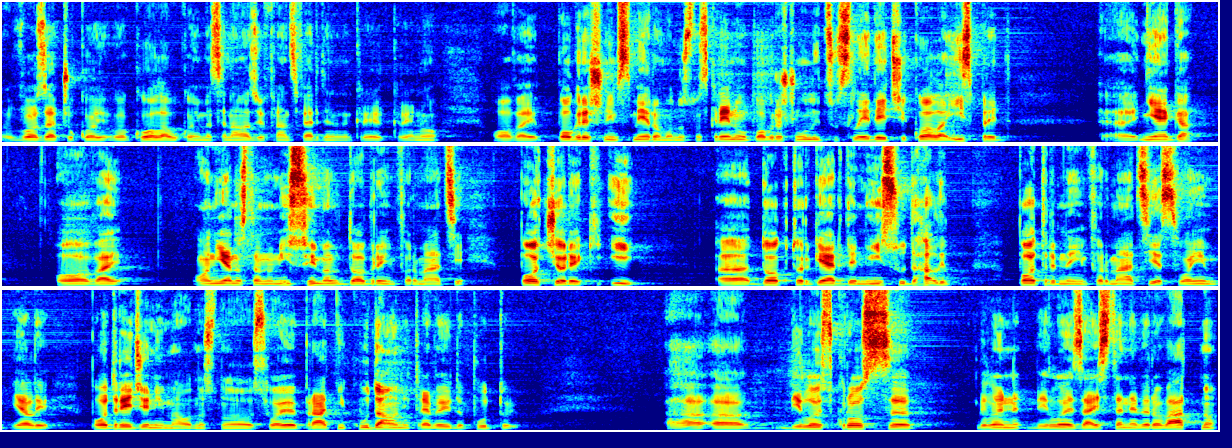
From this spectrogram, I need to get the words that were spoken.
vozač u koj, kola u kojima se nalazio Franz Ferdinand krenuo ovaj, pogrešnim smerom, odnosno skrenuo u pogrešnu ulicu sledeći kola ispred e, njega, ovaj, oni jednostavno nisu imali dobre informacije. Poćorek i e, doktor Gerde nisu dali potrebne informacije svojim jeli, podređenima, odnosno svojoj pratnji, kuda oni trebaju da putuju. A, a, bilo je skroz, bilo je, bilo je zaista neverovatno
